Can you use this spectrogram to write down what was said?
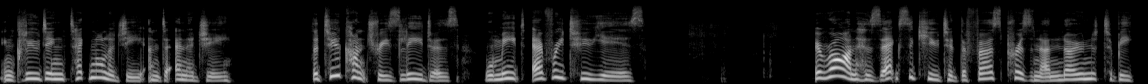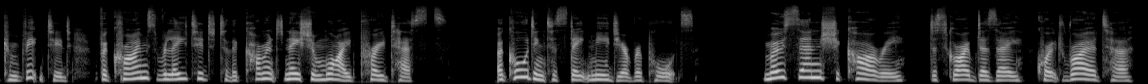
including technology and energy. The two countries' leaders will meet every two years Iran has executed the first prisoner known to be convicted for crimes related to the current nationwide protests, according to state media reports. Mohsen Shekari, described as a, quote, rioter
